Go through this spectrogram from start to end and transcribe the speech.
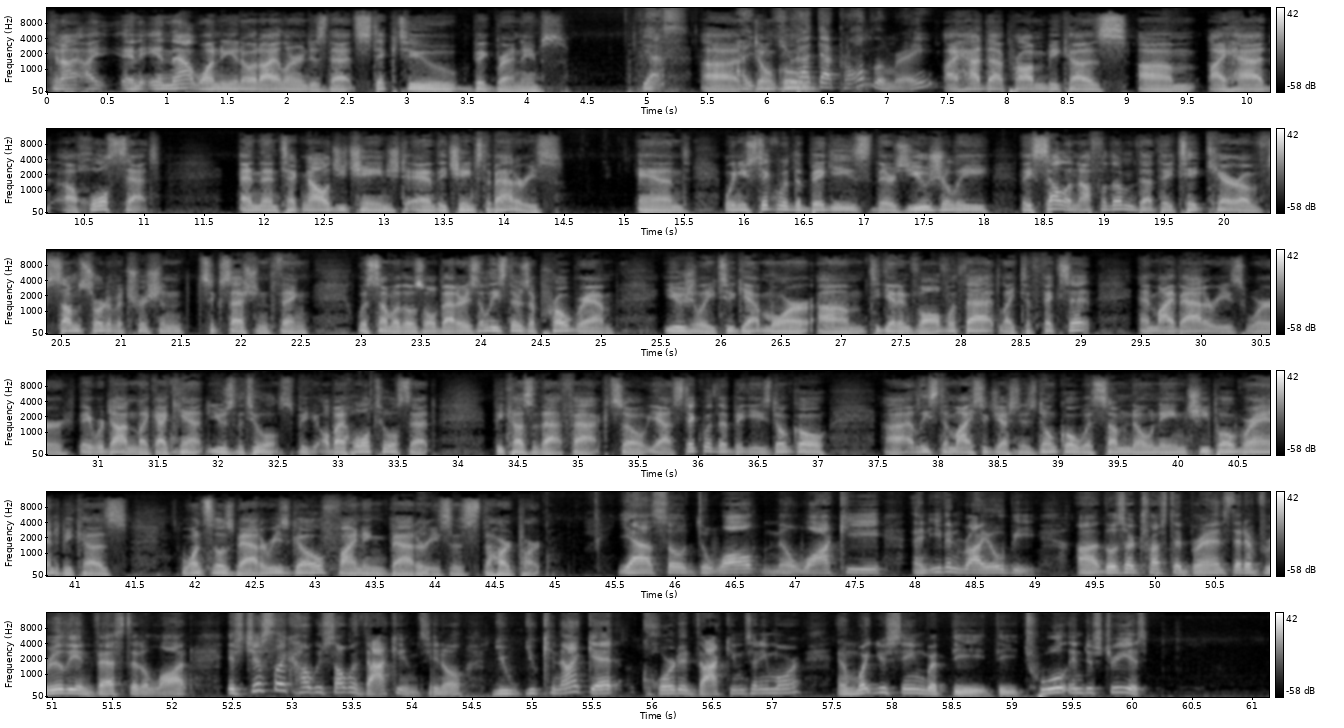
can I, I and in that one, you know what I learned is that stick to big brand names. Yes. Uh, I, don't go. you had that problem, right? I had that problem because um, I had a whole set, and then technology changed, and they changed the batteries. And when you stick with the biggies, there's usually they sell enough of them that they take care of some sort of attrition succession thing with some of those old batteries. At least there's a program usually to get more um, to get involved with that, like to fix it. And my batteries were they were done. Like I can't use the tools, my whole tool set because of that fact. So yeah, stick with the biggies. Don't go. Uh, at least in my suggestion is don't go with some no name cheapo brand because once those batteries go, finding batteries is the hard part. Yeah, so DeWalt, Milwaukee, and even Ryobi, uh, those are trusted brands that have really invested a lot. It's just like how we saw with vacuums. You know, you you cannot get corded vacuums anymore, and what you're seeing with the the tool industry is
